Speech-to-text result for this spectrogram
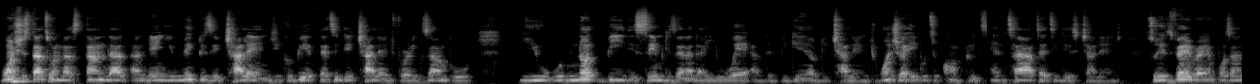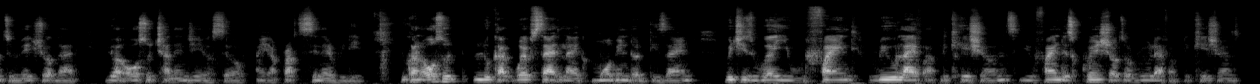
Once you start to understand that and then you make this a challenge, it could be a 30 day challenge, for example, you would not be the same designer that you were at the beginning of the challenge once you are able to complete entire 30 days challenge. So it's very, very important to make sure that you are also challenging yourself and you are practicing every day. You can also look at website like mobbin.design, which is where you would find real life applications. You find the screenshots of real life applications.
